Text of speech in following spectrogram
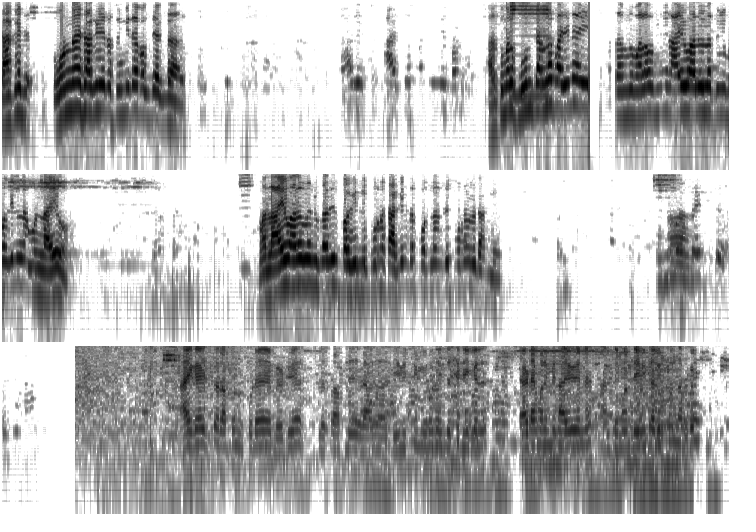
टाके कोण नाही टाकले तर तुम्ही त्या बघते एकदा. अरे तुम्हाला फोन करायला पाहिजे ना. आता मला मी लाईव्ह आलेलो तुम्ही बघितलं ना कोण लाईव्ह मला लाईव्ह आलेलो मी कधीच बघितली पूर्ण टाकीत तर पोटलं पूर्ण वेळ टाकली हाय गाईज सर आपण पुढे भेटूया. जसं आपले देवीची मिरवणूक जशी निघेल त्या टायमाला मी लाईव्ह येणार. आणि तुम्हाला देवीचा लुक दाखवेल.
